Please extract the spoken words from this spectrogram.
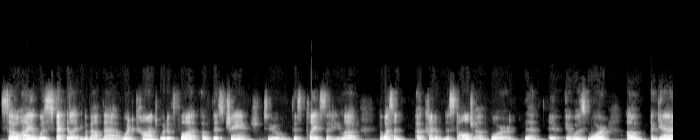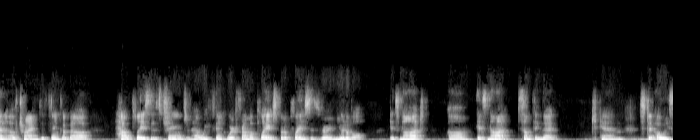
so I was speculating about that, what Kant would have thought of this change to this place that he loved. It wasn't a kind of nostalgia or that it, it was more of again of trying to think about how places change and how we think we're from a place but a place is very mutable it's not um, it's not something that can st- always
